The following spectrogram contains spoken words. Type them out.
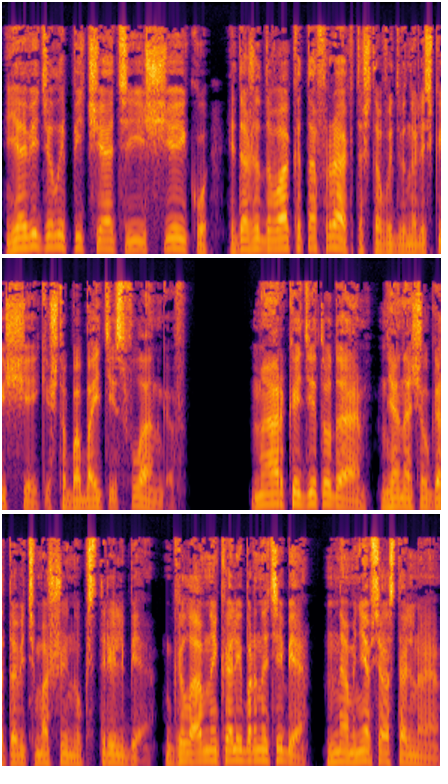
я видел и печать, и ищейку, и даже два катафракта, что выдвинулись к ищейке, чтобы обойти с флангов. «Марк, иди туда!» Я начал готовить машину к стрельбе. «Главный калибр на тебе, на мне все остальное».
